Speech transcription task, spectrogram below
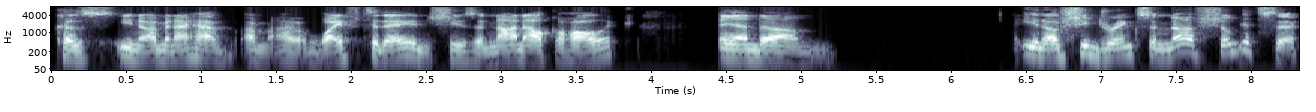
because you know, I mean, I have I'm a wife today, and she's a non-alcoholic, and um, you know, if she drinks enough, she'll get sick.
